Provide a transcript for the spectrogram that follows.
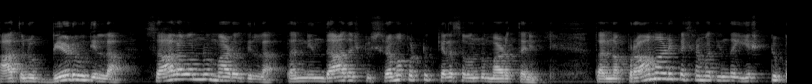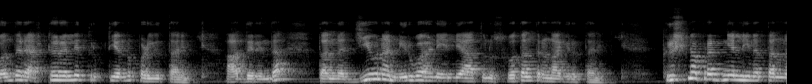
ಆತನು ಬೇಡುವುದಿಲ್ಲ, ಸಾಲವನ್ನು ಮಾಡುವುದಿಲ್ಲ, ತನ್ನಿಂದಾದಷ್ಟು ಶ್ರಮಪಟ್ಟು ಕೆಲಸವನ್ನು ಮಾಡುತ್ತಾನೆ. ತನ್ನ ಪ್ರಾಮಾಣಿಕ ಶ್ರಮದಿಂದ ಎಷ್ಟು ಬಂದರೆ ಅಷ್ಟರಲ್ಲೇ ತೃಪ್ತಿಯನ್ನು ಪಡೆಯುತ್ತಾನೆ. ಆದ್ದರಿಂದ ತನ್ನ ಜೀವನ ನಿರ್ವಹಣೆಯಲ್ಲಿ ಆತನು ಸ್ವತಂತ್ರನಾಗಿರುತ್ತಾನೆ. ಕೃಷ್ಣ ಪ್ರಜ್ಞೆಯಲ್ಲಿನ ತನ್ನ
